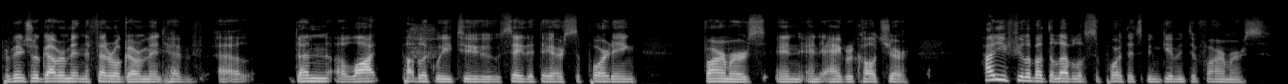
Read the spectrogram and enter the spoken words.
provincial government and the federal government have uh, done a lot publicly to say that they are supporting farmers and, and agriculture. How do you feel about the level of support that's been given to farmers?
